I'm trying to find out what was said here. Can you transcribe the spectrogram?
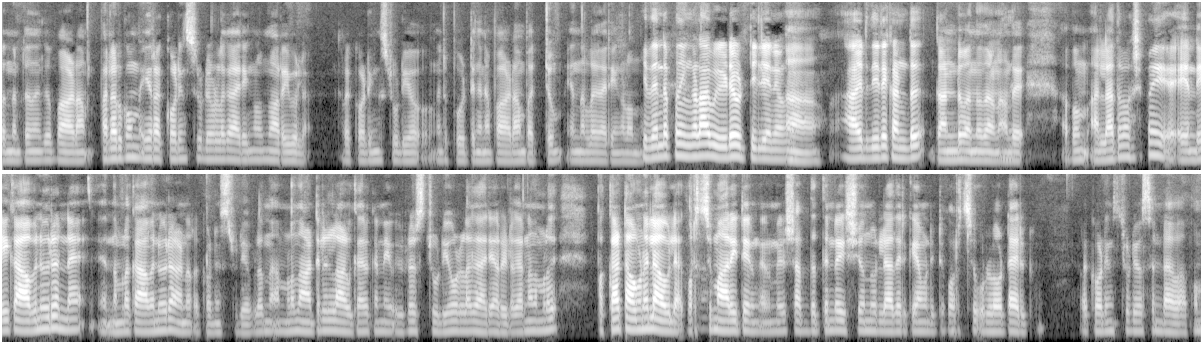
വന്നിട്ട് നിങ്ങൾക്ക് പാടാം. പലർക്കും ഈ റെക്കോർഡിംഗ് സ്റ്റുഡിയോയിലുള്ള കാര്യങ്ങളൊന്നും അറിയില്ല റെക്കോർഡിംഗ് സ്റ്റുഡിയോ എന്നിട്ട് പോയിട്ട് ഇങ്ങനെ പാടാൻ പറ്റും എന്നുള്ള കാര്യങ്ങളൊന്നും. ഇതന്നെ ഇപ്പൊ നിങ്ങൾ ആ വീഡിയോ ഇട്ടില്ലേനോ? ആ. ആ രീതിയിൽ കണ്ട്. കണ്ടു വന്നതാണ് അതെ. അപ്പം അല്ലാത്ത പക്ഷേ ഇപ്പം എന്റെ ഈ കാവനൂർ തന്നെ നമ്മളെ കാവനൂരാണ് റെക്കോർഡിംഗ് സ്റ്റുഡിയോ ഇവിടെ നമ്മുടെ നാട്ടിലുള്ള ആൾക്കാർക്ക് തന്നെ ഇവിടെ സ്റ്റുഡിയോ ഉള്ള കാര്യം അറിയില്ല. കാരണം നമ്മൾ പക്കാ ടൗണിലാവില്ല കുറച്ച് മാറിയിട്ടായിരിക്കും. കാരണം ശബ്ദത്തിന്റെ ഇഷ്യൂ ഒന്നും ഇല്ലാതിരിക്കാൻ വേണ്ടിയിട്ട് കുറച്ച് ഉള്ളോട്ടായിരിക്കും റെക്കോർഡിംഗ് സ്റ്റുഡിയോസ് ഉണ്ടാവുക. അപ്പം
